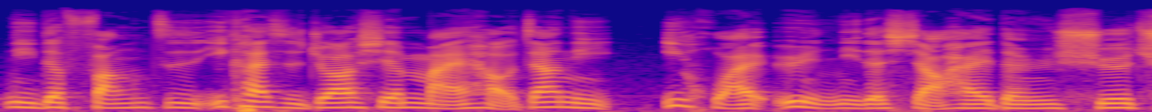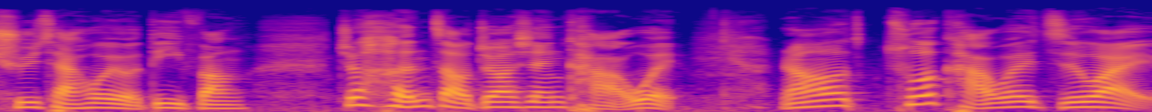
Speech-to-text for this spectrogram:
你的房子一开始就要先买好，这样你一怀孕，你的小孩等于学区才会有地方，就很早就要先卡位。然后除了卡位之外，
